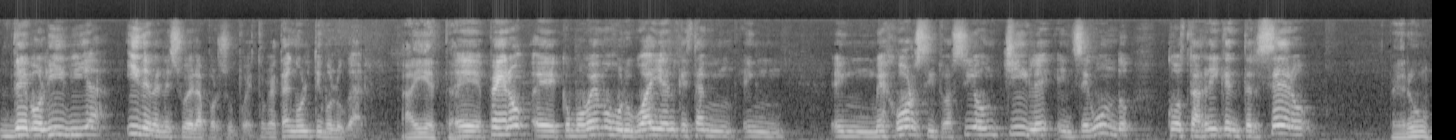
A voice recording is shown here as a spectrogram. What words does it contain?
de Bolivia y de Venezuela, por supuesto, que está en último lugar. Ahí está. Eh, pero eh, como vemos, Uruguay es el que está en, en mejor situación, Chile en segundo, Costa Rica en tercero, Perú.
